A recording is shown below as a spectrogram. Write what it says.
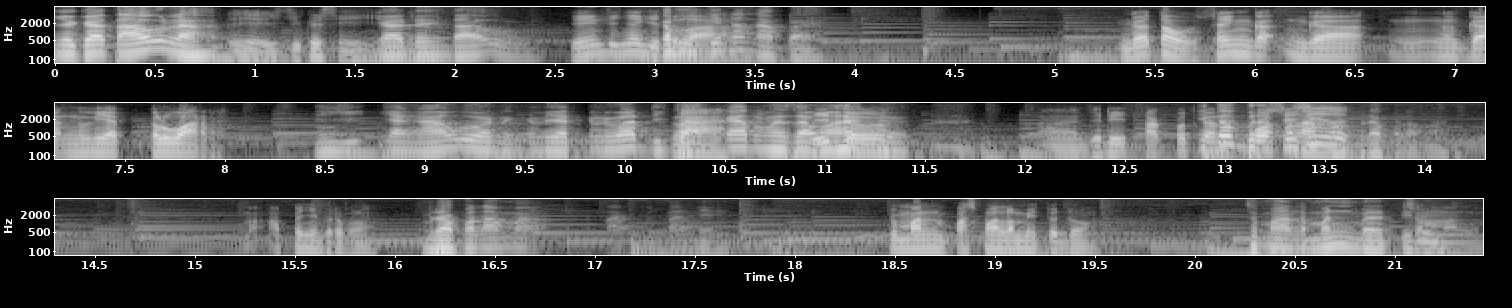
ya gak tahu lah. Iya juga sih. Gak ada yang tahu. Ya intinya gitu lah. Kemungkinan apa? Nggak tahu. Saya nggak nggak nggak ngelihat keluar. Yang ngawur ngelihat keluar dicakar masa itu. aja. Nah, jadi takut kan Itu berapa posisi lama? Berapa lama? Ma- apanya berapa lama? Berapa lama takutannya? Cuman pas malam itu doang. Semalaman berarti. dong? Semalam.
